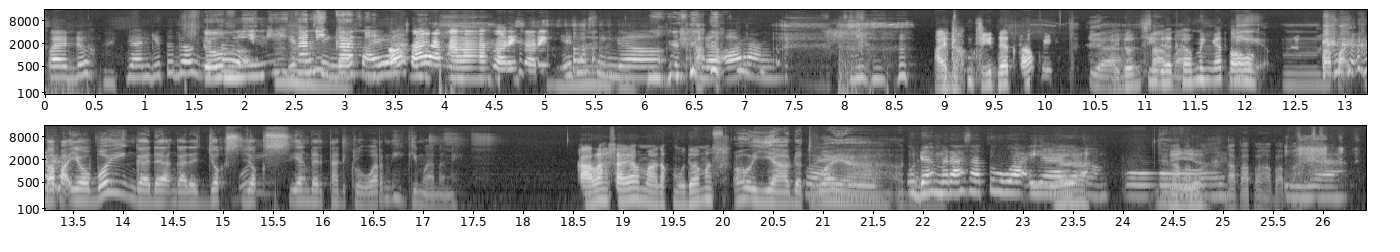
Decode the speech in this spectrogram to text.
Waduh, jangan gitu dong. Domini itu, itu kan single ikan. saya. Oh salah salah sorry sorry. Itu single single orang. I don't see that coming. Ya, I don't see that sama. coming at all. Nih, mm, Bapak Bapak Yoboy nggak ada nggak ada jokes jokes yang dari tadi keluar nih gimana nih? Kalah saya sama anak muda mas. Oh iya udah tua ya. Waduh, Aduh. Udah merasa tua ya, Iya. ya ampun. Ya, nggak Iya. apa-apa, nggak apa-apa, nggak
